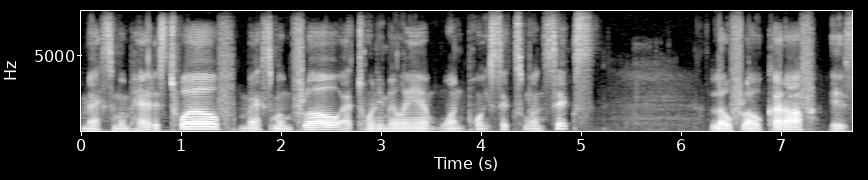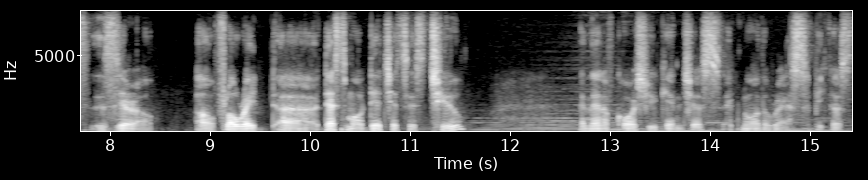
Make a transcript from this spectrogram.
Maximum head is 12. Maximum flow at 20 milliamp 1.616. Low flow cutoff is 0. Oh, flow rate uh, decimal digits is 2. And then of course you can just ignore the rest because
